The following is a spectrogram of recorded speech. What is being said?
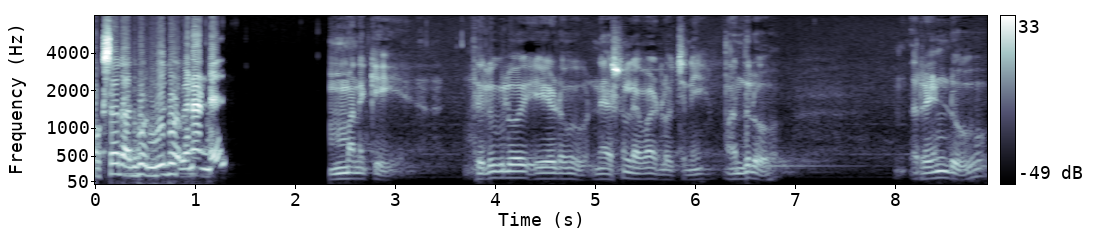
ఒకసారి అది కూడా మీరు కూడా వినండి. మనకి తెలుగులో ఏడు నేషనల్ అవార్డులు వచ్చినాయి. అందులో రెండు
